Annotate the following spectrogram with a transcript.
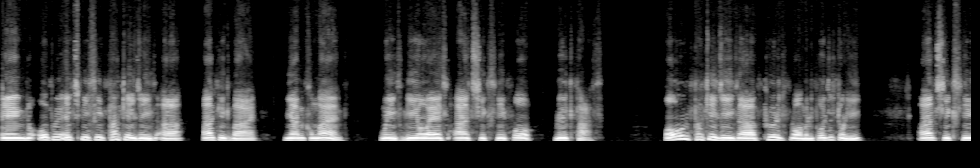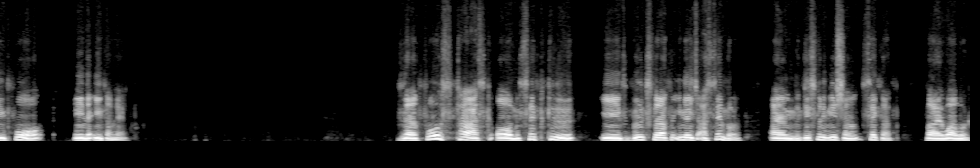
and OpenHPC packages are acted by yum command with BOS Arch64 root path. All packages are pulled from repository Arch64 in the internet. The fourth task of step two is Bootstrap image assembly and distribution setup by Warewulf.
